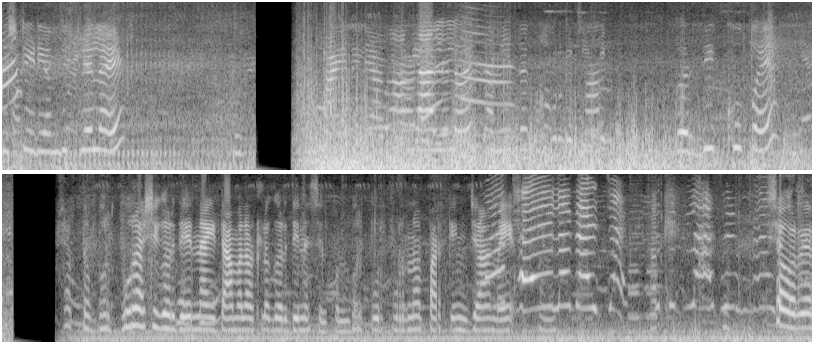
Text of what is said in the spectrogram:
इथे स्टेडियम दिसलेलं आहे. Finally आम्ही आलेलो आहे. आणि इथे खूप छान गर्दी खूप आहे. शकतं भरपूर अशी गर्दी आहे. नाईट आम्हाला वाटलं गर्दी नसेल पण भरपूर पूर्ण पार्किंग जाम आहे. शौर्य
